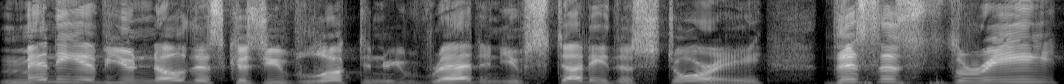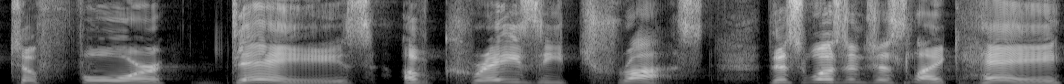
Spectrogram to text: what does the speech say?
many of you know this because you've looked and you've read and you've studied the story. This is three to four days of crazy trust. This wasn't just like, hey,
